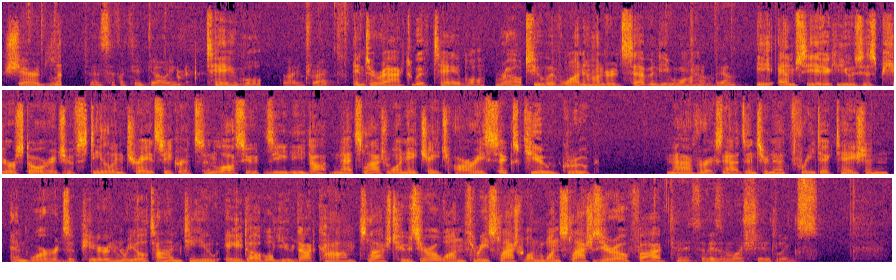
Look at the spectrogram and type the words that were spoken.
Shared link. If I keep going Table. and I interact, Interact with table. Row 2 of 171. come down, EMC accuses pure storage of stealing trade secrets in lawsuit zd.net slash 1HHRE6Q group. Mavericks adds internet free dictation, and words appear in real time tuaw.com slash 2013 slash 11 slash 05. Okay, so these are my shared links,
